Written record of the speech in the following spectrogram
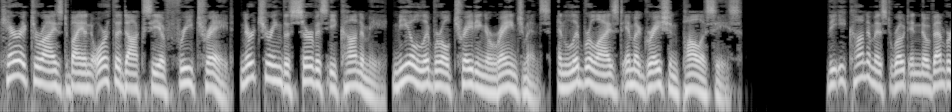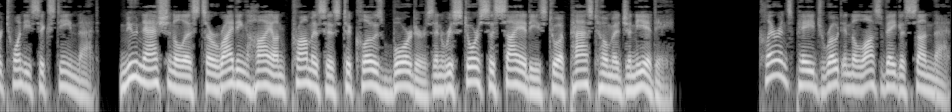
Characterized by an orthodoxy of free trade, nurturing the service economy, neoliberal trading arrangements, and liberalized immigration policies." The Economist wrote in November 2016 that, "...new nationalists are riding high on promises to close borders and restore societies to a past homogeneity." Clarence Page wrote in the Las Vegas Sun that,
